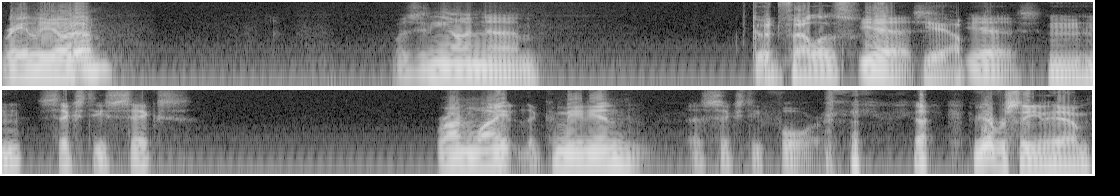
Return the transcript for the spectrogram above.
Ray Liotta. Wasn't he on? Um, Goodfellas. yes. Yeah. Yes. Mm-hmm. Sixty-six. Ron White, the comedian, uh, sixty-four. Have you ever seen him?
